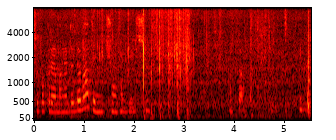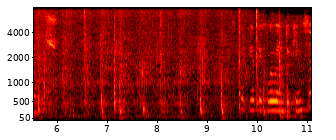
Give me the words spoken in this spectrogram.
Щоб окремо не додавати нічого більше. Отак. І перемішую. До 5 хвилин до кінця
